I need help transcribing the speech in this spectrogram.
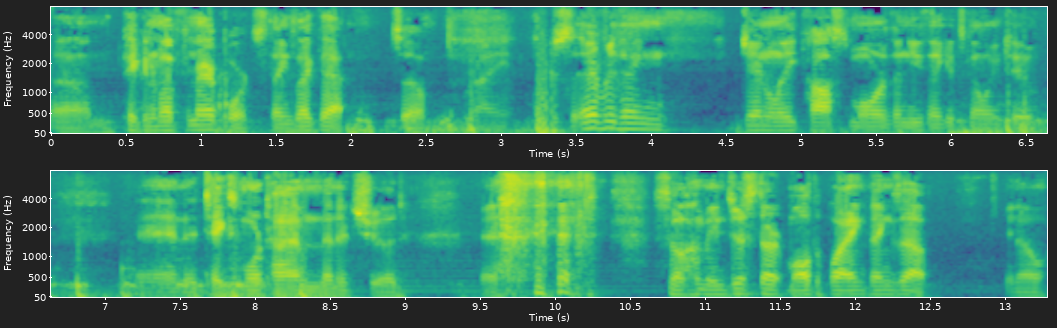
Um, picking them up from airports, things like that. So, Right. everything generally costs more than you think it's going to, and it takes more time than it should. So, I mean, just start multiplying things up. You know,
